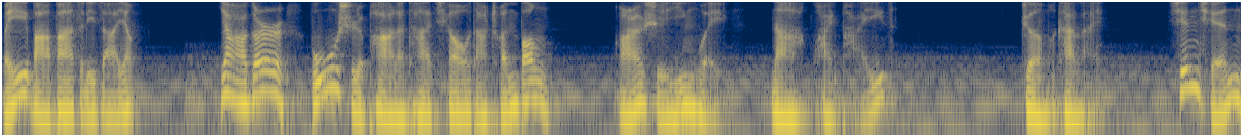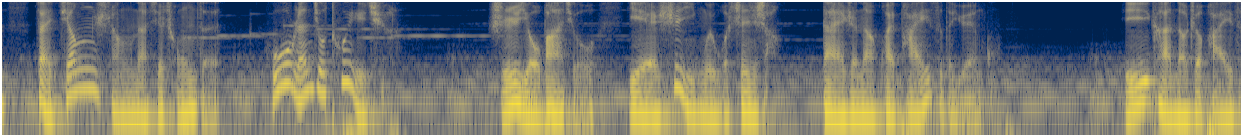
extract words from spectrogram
没把八子里咋样。压根儿不是怕了他敲打船帮，而是因为那块牌子。这么看来，先前在江上那些虫子忽然就退去了，十有八九也是因为我身上带着那块牌子的缘故。一看到这牌子，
